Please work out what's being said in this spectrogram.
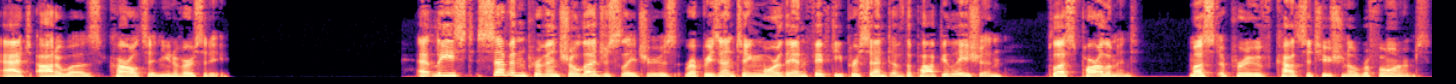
at Ottawa's Carleton University. At least seven provincial legislatures representing more than 50% of the population, plus Parliament, must approve constitutional reforms.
